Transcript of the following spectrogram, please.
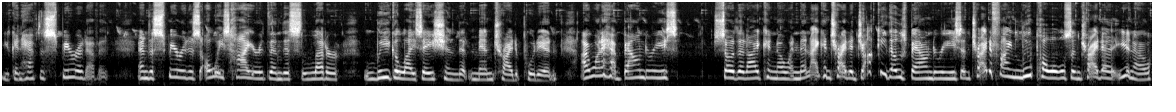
You can have the spirit of it. And the spirit is always higher than this letter legalization that men try to put in. I want to have boundaries so that I can know, and then I can try to jockey those boundaries and try to find loopholes and try to, you know,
